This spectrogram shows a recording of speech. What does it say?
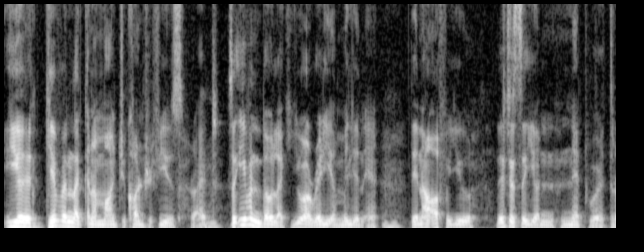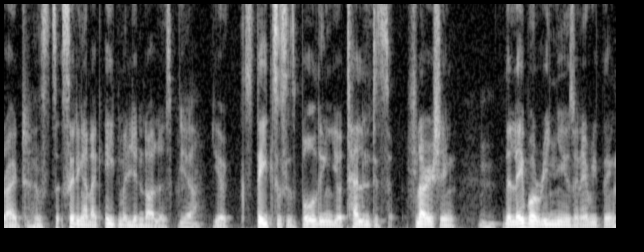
you're given like an amount you can't refuse, right? Mhm, So even though like you're already a millionaire, Mhm. they now offer you let's just say your net worth, right? Mhm. is s- sitting at like eight million dollars. Yeah. Your status is building, your talent is flourishing. hmm the label renews and everything,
